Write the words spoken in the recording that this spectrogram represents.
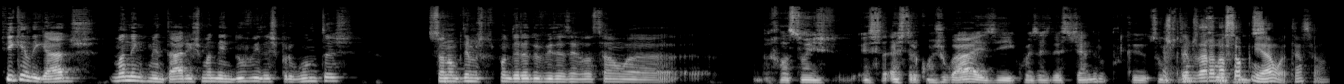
Fiquem ligados, mandem comentários, mandem dúvidas, perguntas. Só não podemos responder a dúvidas em relação a relações extra- extraconjugais e coisas desse género, porque somos Mas podemos dar a nossa opinião, atenção.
